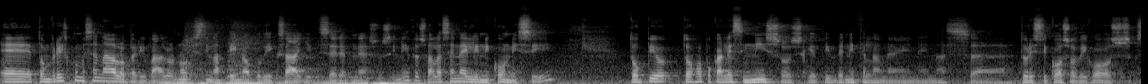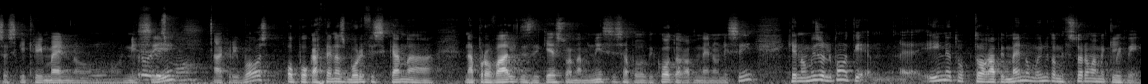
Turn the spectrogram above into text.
Ε, τον βρίσκουμε σε ένα άλλο περιβάλλον, όχι στην Αθήνα όπου διεξάγει τις έρευνές του συνήθως, αλλά σε ένα ελληνικό νησί, το οποίο το έχω αποκαλέσει νήσος, γιατί δεν ήθελα να είναι ένας α, τουριστικός οδηγός σε συγκεκριμένο νησί. Προορισμό. Ακριβώς, όπου ο καθένας μπορεί φυσικά να, να προβάλλει τις δικές του αναμνήσεις από το δικό του αγαπημένο νησί. Και νομίζω λοιπόν ότι ε, είναι το, το αγαπημένο μου είναι το μυθιστόρημα με κλειδί.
